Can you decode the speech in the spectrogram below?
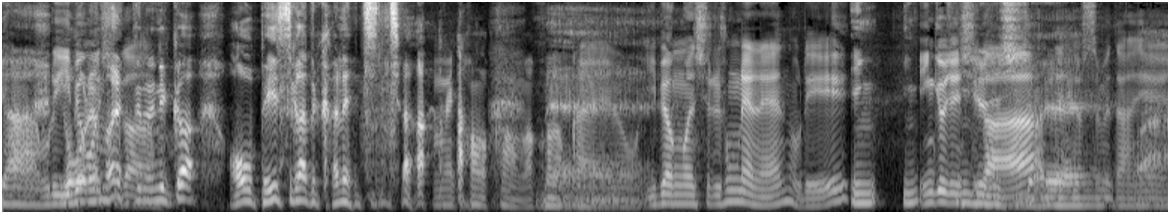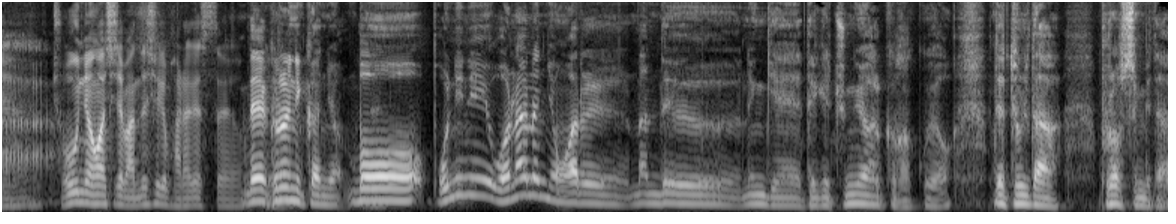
야, 우리 이병헌 씨가 들으니까 어우 베이스 가득하네 진짜. 미카마카 마카마카예요. 이병헌 씨를 흉내낸 우리 인, 인, 인 교진 씨가. 예. 네, 였습니다. 예. 좋은 영화 진짜 만드시길 바라겠어요. 네, 그러니까요. 뭐 본인이 원하는 영화를 만드는 게 되게 중요할 것 같고요. 근데 둘 다 부럽습니다.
